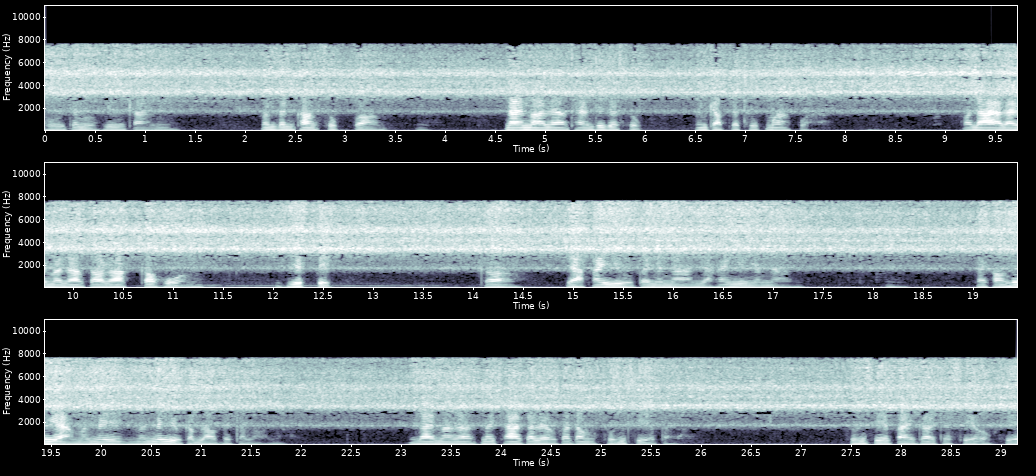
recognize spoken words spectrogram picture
หูจมูกลิ้นกายนี้มันเป็นความสุขปลอมได้มาแล้วแทนที่จะสุข มันกลับจะทุกข์มากกว่า พอได้อะไรมาแล้วก็รักก็หวงยึดติด ก็อยากให้อยู่ไปนานๆอยากให้มีนานๆแต่ของทุกอย่างมันไม่ มันไม่อยู่กับเราไปตลอด ได้มาแล้วไม่ช้าก็เร็วก็ต้องสูญเสียไป สูญเสียไปก็จะเสียอกเสีย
